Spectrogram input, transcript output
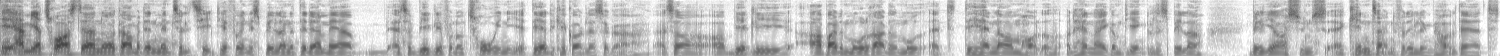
Ja, men jeg tror også, det har noget at gøre med den mentalitet, de har fået ind i spillerne. Det der med at altså virkelig få noget tro ind i, at det her, det kan godt lade sig gøre. Altså at virkelig arbejde målrettet mod, at det handler om holdet, og det handler ikke om de enkelte spillere. Hvilket jeg også synes er kendetegnet for det Lyngby hold, det er, at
